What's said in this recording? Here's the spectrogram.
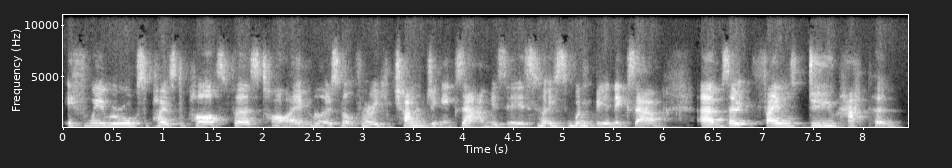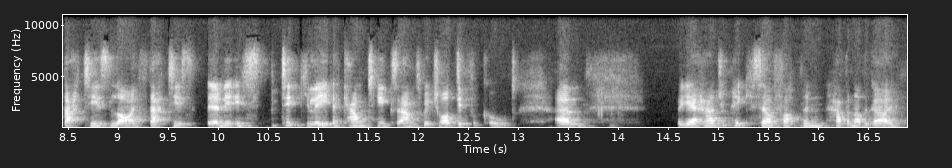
if we were all supposed to pass first time, well, it's not a very challenging exam, is it? Not, it wouldn't be an exam. Um, so fails do happen. That is life. That is, and it is particularly accounting exams, which are difficult. Um, but yeah, how do you pick yourself up and have another go?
